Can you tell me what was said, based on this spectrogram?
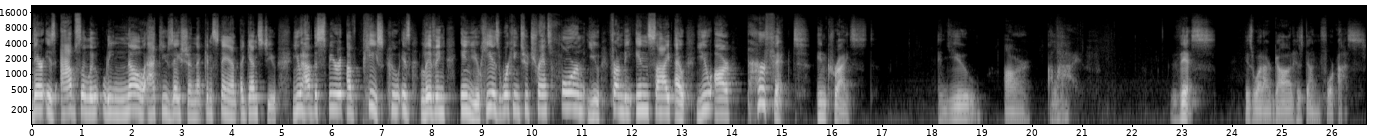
there is absolutely no accusation that can stand against you. You have the Spirit of peace who is living in you. He is working to transform you from the inside out. You are perfect in Christ, and you are alive. This is what our God has done for us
